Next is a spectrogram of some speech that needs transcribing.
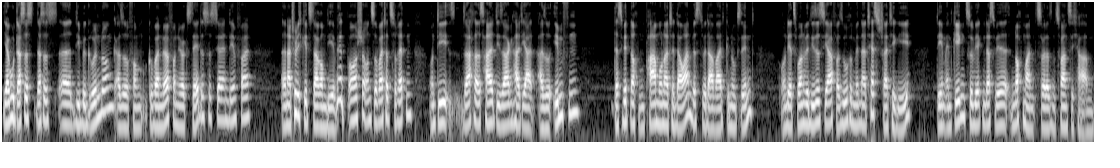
Ja, gut, das ist, das ist äh, die Begründung. Also vom Gouverneur von New York State ist es ja in dem Fall. Äh, natürlich geht es darum, die Eventbranche und so weiter zu retten. Und die Sache ist halt, die sagen halt, ja, also impfen, das wird noch ein paar Monate dauern, bis wir da weit genug sind. Und jetzt wollen wir dieses Jahr versuchen, mit einer Teststrategie dem entgegenzuwirken, dass wir nochmal 2020 haben.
